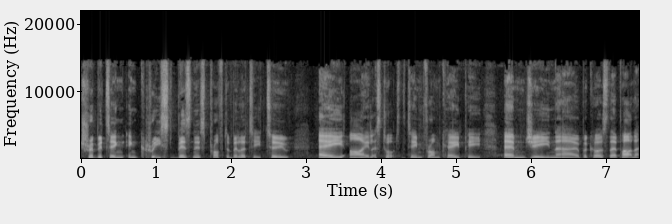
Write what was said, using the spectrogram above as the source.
attributing increased business profitability to AI. Let's talk to the team from KPMG now because their partner,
